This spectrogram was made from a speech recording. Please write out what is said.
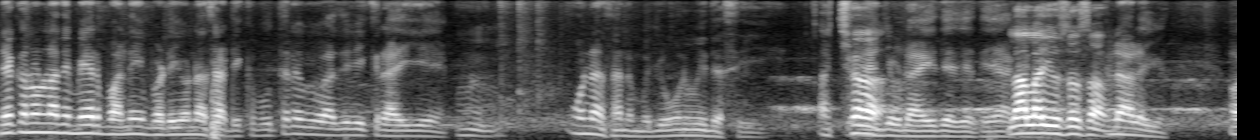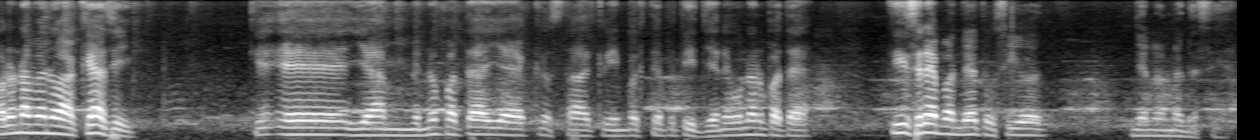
ਲੇਕਿਨ ਉਹਨਾਂ ਦੀ ਮਿਹਰਬਾਨੀ ਬੜੀ ਉਹਨਾਂ ਸਾਡੀ ਕਬੂਤਰਬਾਜ਼ੀ ਵੀ ਕਰਾਈ ਹੈ ਹੂੰ। ਉਹਨਾਂ ਸਾਨੂੰ ਮਜੂਨ ਵੀ ਦੱਸੀ। ਅੱਛਾ। ਜੁੜਾਈ ਦੇ ਜਿੱਤੇ ਆ। ਲਾਲਾ ਯੂਸਫ ਸਾਹਿਬ। ਲਾ ਲਈ ਔਰ ਉਹਨਾਂ ਮੈਨੂੰ ਆਖਿਆ ਸੀ ਕਿ ਇਹ ਜਾਂ ਮੈਨੂੰ ਪਤਾ ਹੈ ਜਾਂ ਇੱਕ ਉਸਤਾਦ ਕਰੀਮ ਬਖਸ਼ ਦੇ ਭਤੀਜੇ ਨੇ ਉਹਨਾਂ ਨੂੰ ਪਤਾ ਹੈ। ਤੀਸਰੇ ਬੰਦੇ ਤੁਸੀਂ ਉਹ ਜਿਹਨਾਂ ਨੇ ਦੱਸਿਆ।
